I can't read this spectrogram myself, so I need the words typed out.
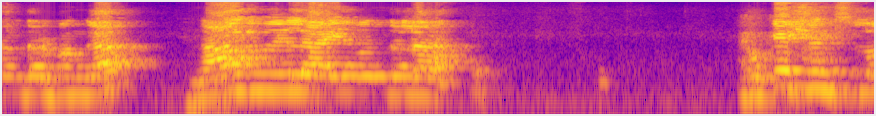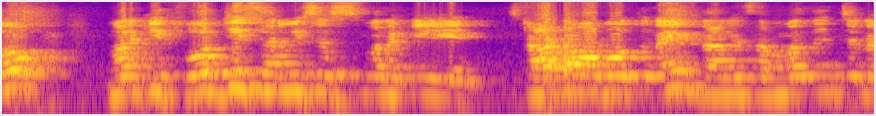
సందర్భంగా నాలుగు వేల ఐదు వందల లొకేషన్స్లో మనకి ఫోర్ జీ సర్వీసెస్ మనకి స్టార్ట్ అవ్వబోతున్నాయి. దానికి సంబంధించిన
